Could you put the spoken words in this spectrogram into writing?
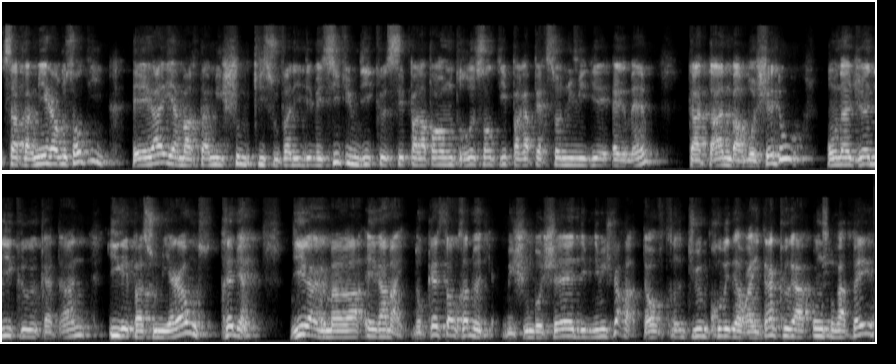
sa famille l'a ressenti. Et là, il y a Martha Mishum qui souffre. Mais si tu me dis que c'est par rapport à la honte ressentie par la personne humiliée elle-même, Katan, tout. On a déjà dit que le Katan, il n'est pas soumis à la honte. Très bien. Dit et Ramay. Donc, qu'est-ce que tu es en train de me dire? Mishum Bochet, Divni Mishpara. Tu veux me prouver d'Abraïta que la honte rappelle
